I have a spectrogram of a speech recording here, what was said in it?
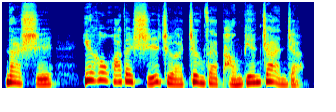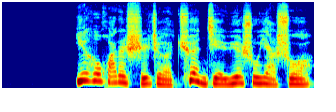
那时，耶和华的使者正在旁边站着。耶和华的使者劝诫约书亚说。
